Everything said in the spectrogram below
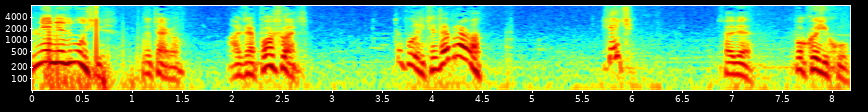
Mnie nie zmusisz do tego. A że poszłaś, to policja zabrała. Siedź sobie w pokoiku,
